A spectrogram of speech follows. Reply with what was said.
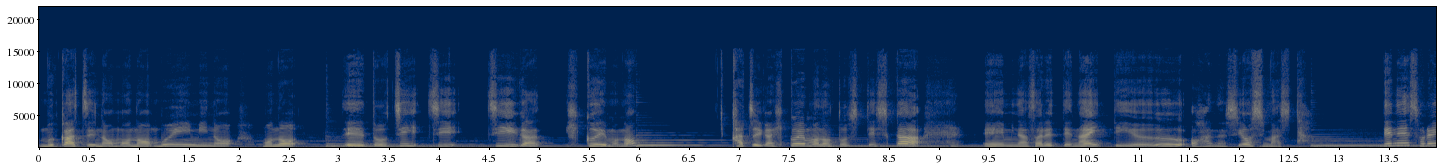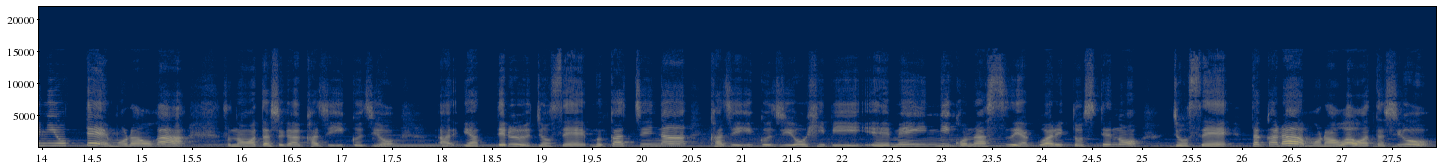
無価値のもの無意味のもの、えーと、ちち地位が低いもの価値が低いものとしてしか、えー、見なされてないっていうお話をしました。でねそれによってモラオがその私が家事育児をあやってる女性無価値な家事育児を日々、えー、メインにこなす役割としての女性だからモラオは私を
